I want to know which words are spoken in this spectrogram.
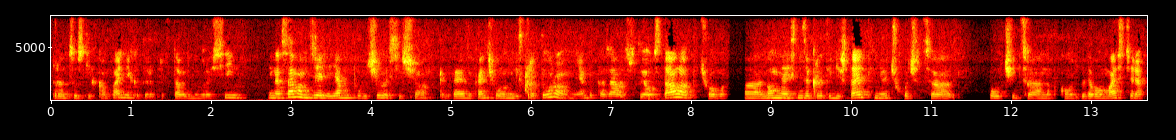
французских компаний, которые представлены в России. И на самом деле я бы получилась еще. Когда я заканчивала магистратуру, мне бы казалось, что я устала от учебы, а, но у меня есть незакрытый гештальт, мне очень хочется поучиться на каком-нибудь годовом мастере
